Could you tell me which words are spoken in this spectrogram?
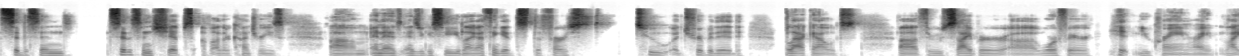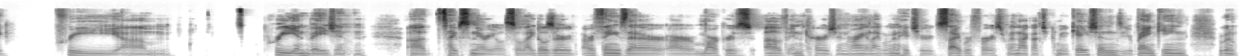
citizens citizenships of other countries. Um, and as as you can see, like I think it's the first two attributed blackouts uh, through cyber uh, warfare hit Ukraine, right? Like pre um, pre-invasion uh, type scenarios. So like those are are things that are are markers of incursion, right? Like we're gonna hit your cyber first, we're gonna knock out your communications, your banking, we're gonna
